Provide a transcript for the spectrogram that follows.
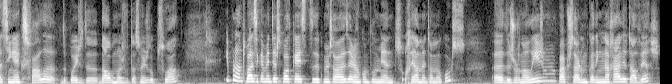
assim é que se fala, depois de, de algumas votações do pessoal. E pronto, basicamente este podcast, como eu estava a dizer, é um complemento realmente ao meu curso uh, de jornalismo, para apostar um bocadinho na rádio, talvez.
